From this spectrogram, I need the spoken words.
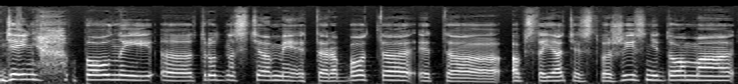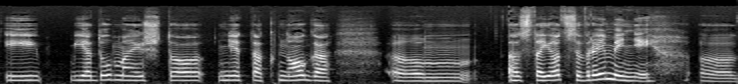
день полный э, трудностями. Это работа, это обстоятельства жизни дома. И я думаю, что не так много э, остается времени э,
